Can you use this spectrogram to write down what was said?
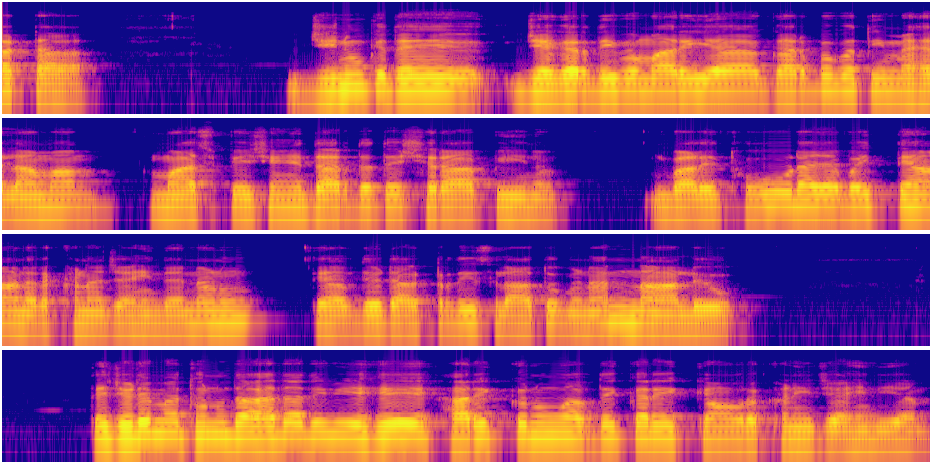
ਘੱਟ ਆ। ਜਿਹਨੂੰ ਕਿਤੇ ਜਿਗਰ ਦੀ ਬਿਮਾਰੀ ਆ, ਗਰਭਵਤੀ ਮਹਿਲਾਵਾਂ, ਮਾਸਪੇਸ਼ੀਆਂ 'ਚ ਦਰਦ ਤੇ ਸ਼ਰਾਬ ਪੀਣ ਵਾਲੇ ਥੋੜਾ ਜਿਹਾ ਬਈ ਧਿਆਨ ਰੱਖਣਾ ਚਾਹੀਦਾ ਇਹਨਾਂ ਨੂੰ ਤੇ ਆਪਦੇ ਡਾਕਟਰ ਦੀ ਸਲਾਹ ਤੋਂ ਬਿਨਾ ਨਾ ਲਿਓ। ਤੇ ਜਿਹੜੇ ਮੈਂ ਤੁਹਾਨੂੰ ਦੱਸਦਾ ਸੀ ਵੀ ਇਹ ਹਰ ਇੱਕ ਨੂੰ ਆਪਦੇ ਘਰੇ ਕਿਉਂ ਰੱਖਣੀ ਚਾਹੀਦੀ ਆ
